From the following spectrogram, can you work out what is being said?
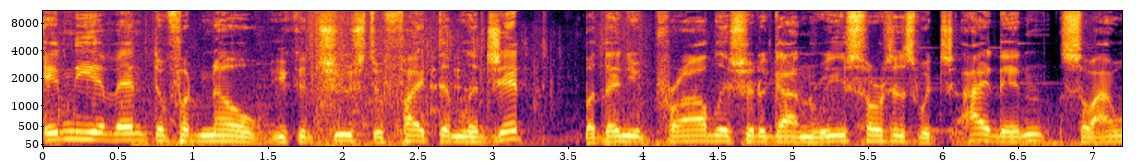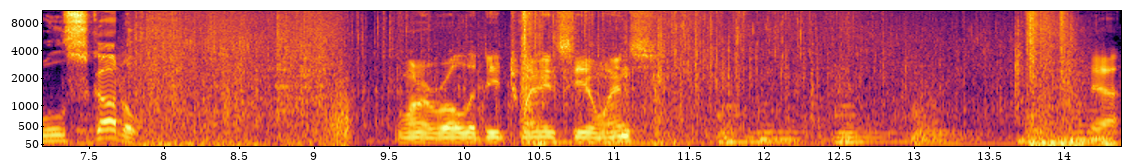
In the event of a no, you could choose to fight them legit, but then you probably should have gotten resources, which I didn't, so I will scuttle. You want to roll a d20 to see who wins? Yeah.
